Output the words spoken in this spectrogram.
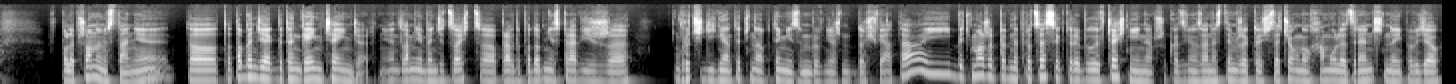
polepszonym stanie, to to, to będzie jakby ten game changer. Nie? Dla mnie będzie coś, co prawdopodobnie sprawi, że wróci gigantyczny optymizm również do świata i być może pewne procesy, które były wcześniej na przykład związane z tym, że ktoś zaciągnął hamulec ręczny i powiedział,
